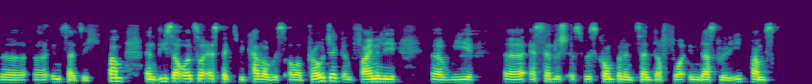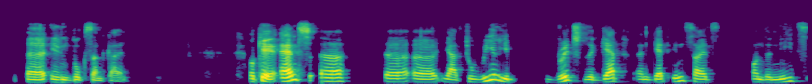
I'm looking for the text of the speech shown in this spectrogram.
the uh, inside the heat pump. And these are also aspects we cover with our project. And finally, uh, we uh, established a Swiss Component Center for Industrial Heat Pumps uh, in Buch St. Gallen. Okay, and yeah, to really bridge the gap and get insights on the needs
